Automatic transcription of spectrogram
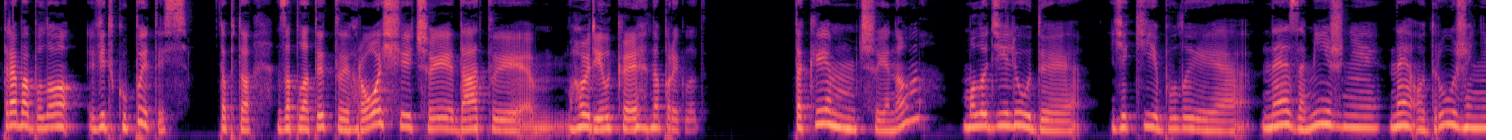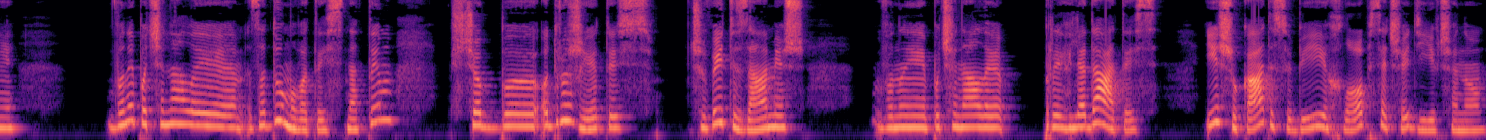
треба було відкупитись, тобто заплатити гроші чи дати горілки, наприклад. Таким чином, молоді люди, які були незаміжні, неодружені, вони починали задумуватись над тим, щоб одружитись чи вийти заміж. Вони починали приглядатись і шукати собі хлопця чи дівчину.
